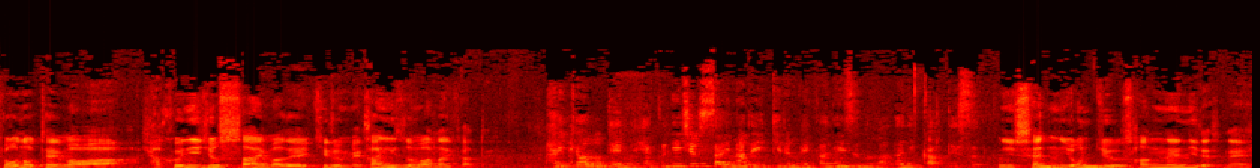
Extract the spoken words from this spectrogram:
今日のテーマは120歳まで生きるメカニズムは何かはい今日のテーマ120歳まで生きるメカニズムは何かです。2043年にですね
